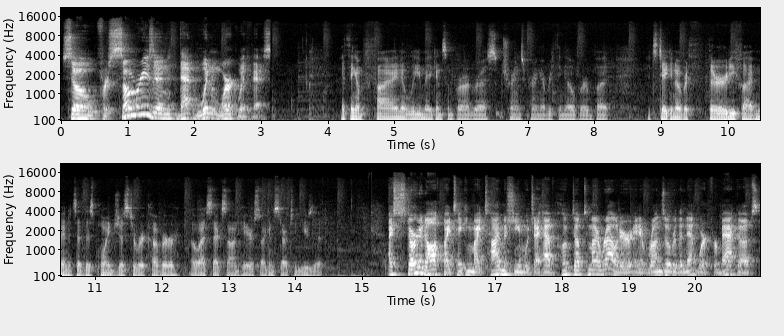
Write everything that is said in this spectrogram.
So for some reason, that wouldn't work with this. I think I'm finally making some progress transferring everything over, but it's taken over 35 minutes at this point just to recover OS X on here so I can start to use it. I started off by taking my time machine, which I have hooked up to my router and it runs over the network for backups,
